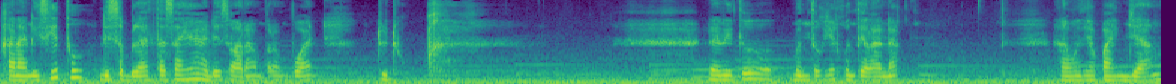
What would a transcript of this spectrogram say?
karena di situ di sebelah tas saya ada seorang perempuan duduk. Dan itu bentuknya kuntilanak. Rambutnya panjang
